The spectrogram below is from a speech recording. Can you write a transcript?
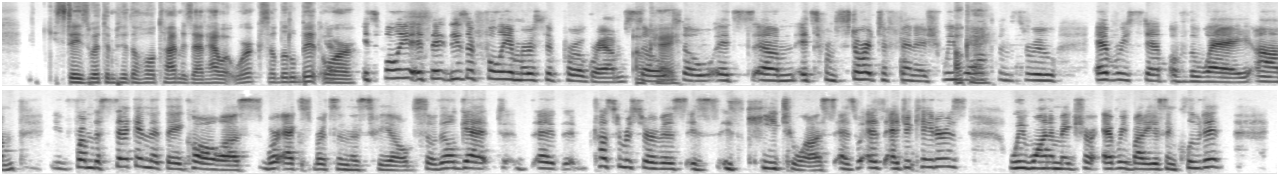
stays with them through the whole time. Is that how it works a little bit or it's fully, it's, these are fully immersive programs. So, okay. so it's, um, it's from start to finish. We okay. walk them through every step of the way. Um, from the second that they call us, we're experts in this field. So they'll get uh, customer service is is key to us as as educators. We want to make sure everybody is included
